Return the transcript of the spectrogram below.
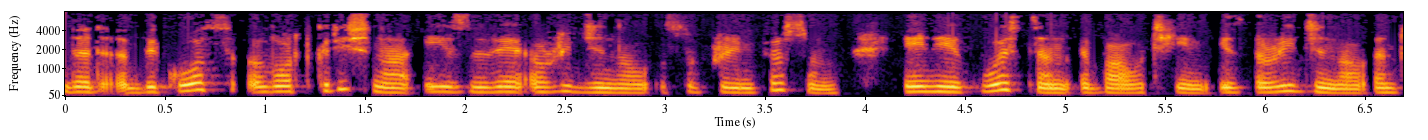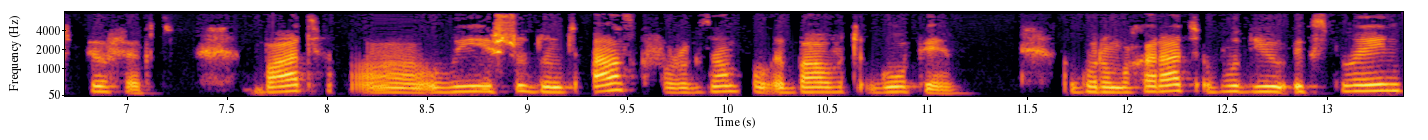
that because Lord Krishna is the original supreme person, any question about him is original and perfect. But uh, we shouldn't ask, for example, about Gopi. Guru Maharaj, would you explain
